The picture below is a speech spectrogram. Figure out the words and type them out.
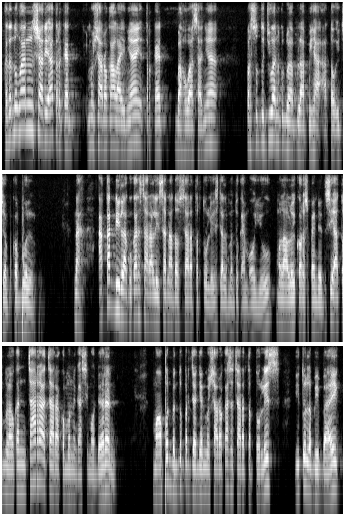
Ketentuan syariat terkait musyarakah lainnya terkait bahwasanya persetujuan kedua belah pihak atau ijab kabul. Nah, akad dilakukan secara lisan atau secara tertulis dalam bentuk MOU melalui korespondensi atau melakukan cara-cara komunikasi modern maupun bentuk perjanjian musyarakah secara tertulis itu lebih baik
